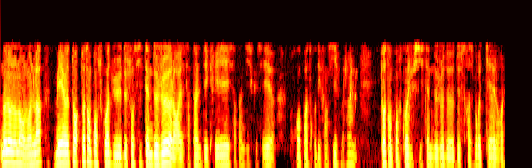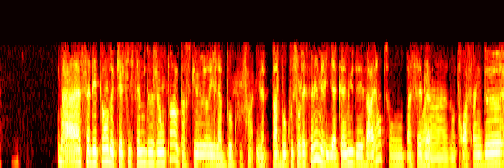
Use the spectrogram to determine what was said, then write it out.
Non, non, non, non, loin de là. Mais euh, toi, t'en penses quoi du, de son système de jeu? Alors certains le décrivent, certains disent que c'est pourquoi pas trop défensif, machin. Toi, t'en penses quoi du système de jeu de, de Strasbourg et de Thierry Loret bah, ça dépend de quel système de jeu on parle, parce que il a beaucoup, enfin, il a pas beaucoup changé cette année, mais il y a quand même eu des variantes. On passait d'un 3-5-2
